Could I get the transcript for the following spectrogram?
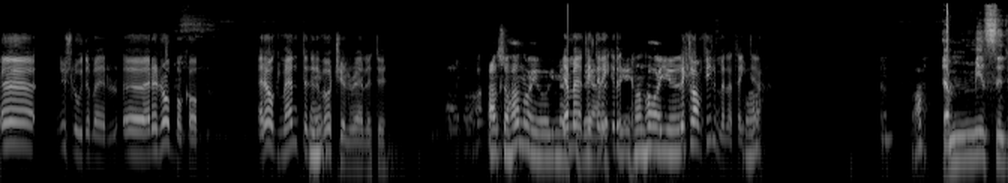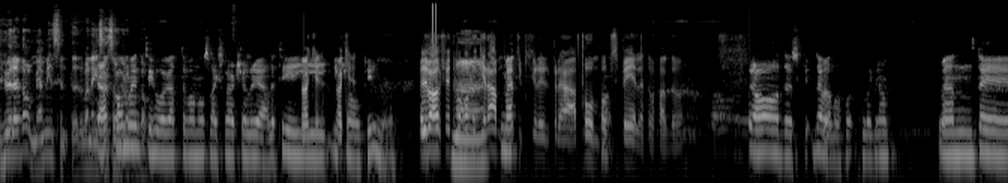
Eh, nu slog det mig. Eh, är det Robocop? Är det augmented Mm. eller virtual reality? Alltså han har ju augmented men jag tänkte- reality. Han har ju... Reklamfilmerna tänkte Ja. jag. Jag minns inte. Hur är de? Jag minns inte. Det var länge sedan jag Jag såg kommer Robocop. inte ihåg att det var någon slags virtual reality i okay, okej. reklamfilmerna. Men det var, det var hologram, Men- typ skulle på det här atombombspelet och vad fan det var. Ja, det, det var Ja. nog hologram. Men det,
